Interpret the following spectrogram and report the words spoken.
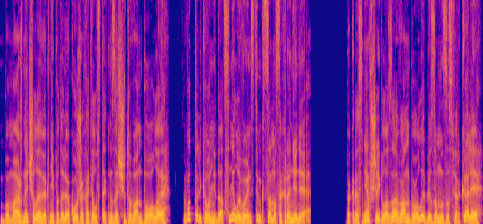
Бумажный человек неподалеку уже хотел встать на защиту Ван Буэлэ, вот только он недооценил его инстинкт самосохранения. Покрасневшие глаза Ван Буэлэ безумно засверкали.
